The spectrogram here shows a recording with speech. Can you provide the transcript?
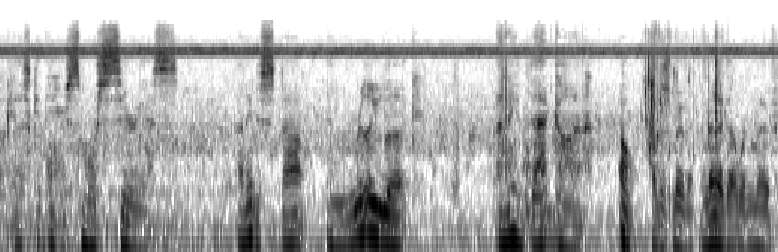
Okay, let's get in here some more serious. I need to stop and really look. I need that gone. Oh, I'll just move it. A minute ago it wouldn't move.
